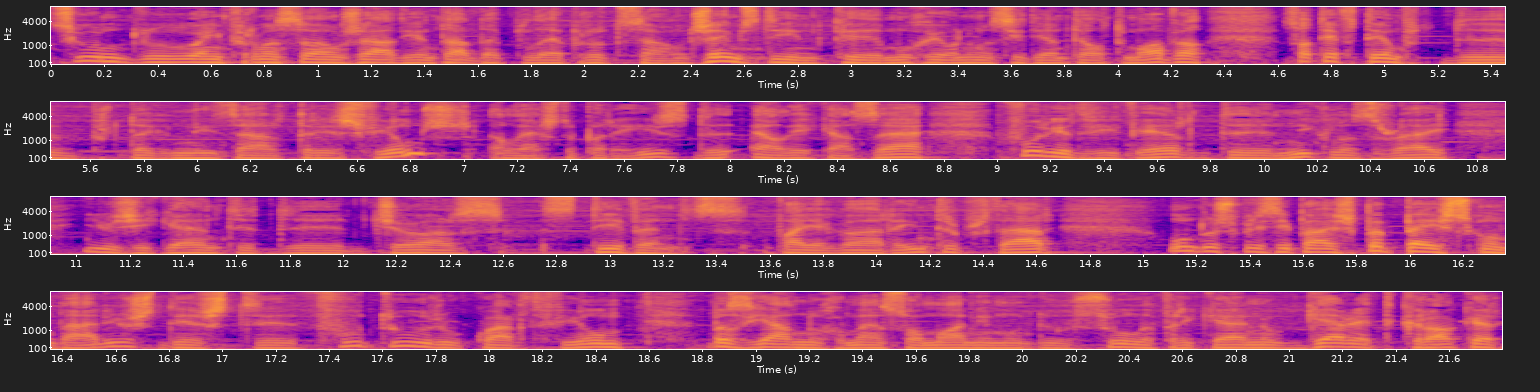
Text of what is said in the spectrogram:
Segundo a informação já adiantada pela produção, James Dean, que morreu num acidente de automóvel, só teve tempo de protagonizar três filmes: A Leste do Paraíso, de Elia Kazan, Fúria de Viver, de Nicholas Ray e O Gigante, de George Stevens. Vai agora interpretar um dos principais papéis secundários deste futuro quarto filme, baseado no romance homónimo do sul-africano Garrett Crocker,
